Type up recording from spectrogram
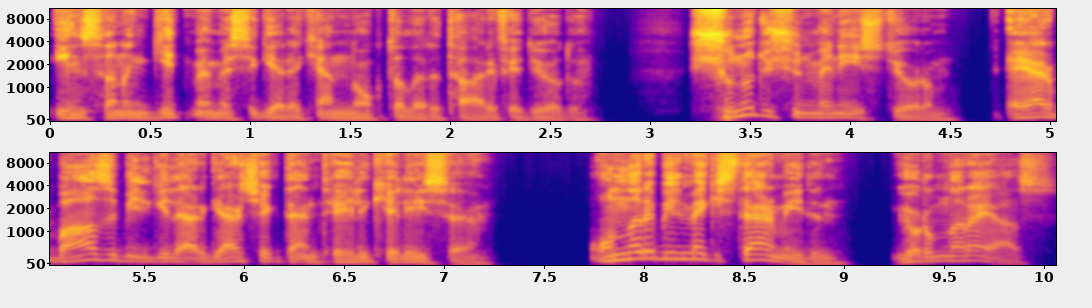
insanın gitmemesi gereken noktaları tarif ediyordu. Şunu düşünmeni istiyorum. Eğer bazı bilgiler gerçekten tehlikeliyse, onları bilmek ister miydin? Yorumlara yaz.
